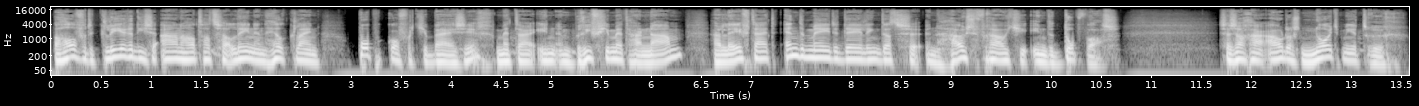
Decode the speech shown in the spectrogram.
Behalve de kleren die ze aan had, had ze alleen een heel klein poppenkoffertje bij zich... met daarin een briefje met haar naam, haar leeftijd... en de mededeling dat ze een huisvrouwtje in de dop was. Ze zag haar ouders nooit meer terug.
